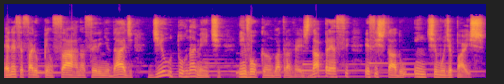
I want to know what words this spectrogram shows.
É necessário pensar na serenidade diuturnamente, invocando através da prece esse estado íntimo de paz.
